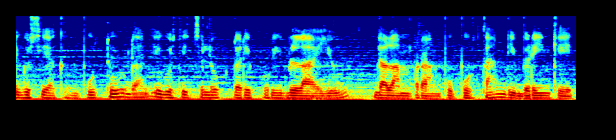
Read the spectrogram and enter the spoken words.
Igusti Ageng Putu dan Igusti Celuk dari Puri Belayu dalam perang puputan di Beringkit.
